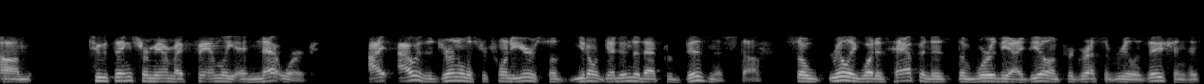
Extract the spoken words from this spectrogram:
Um, two things for me are my family and network. I, I was a journalist for 20 years, so you don't get into that for business stuff. So really what has happened is the worthy ideal and progressive realization has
